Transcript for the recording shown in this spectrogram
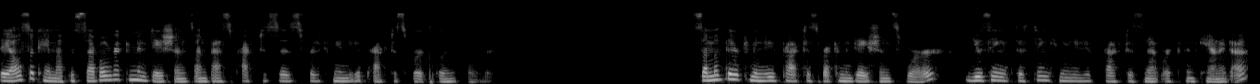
They also came up with several recommendations on best practices for the community of practice work going forward. Some of their community of practice recommendations were Using existing community of practice networks in Canada,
